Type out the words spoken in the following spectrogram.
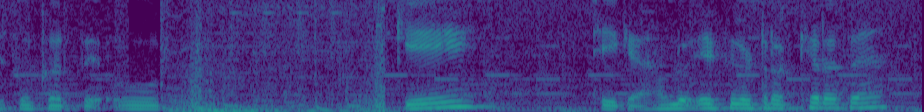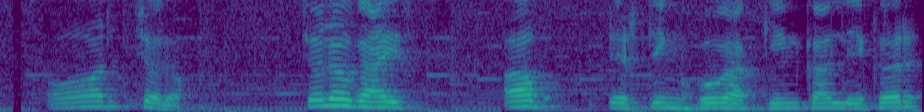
इसको करते, ओके, ठीक है, हम लोग एक सिलेक्टर रखे रहते हैं। और चलो चलो गाइस अब टेस्टिंग होगा किंग का लेकर।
